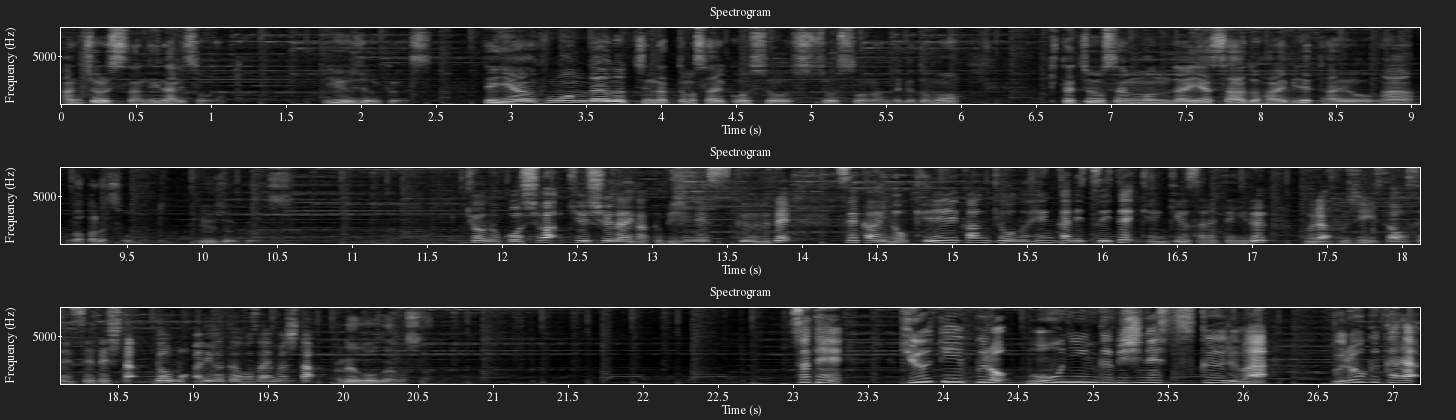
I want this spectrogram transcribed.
アン・チョルスさんになりそうだという状況です。で慰安婦問題はどっちになっても最高賞を主張しそうなんだけども北朝鮮問題やサード配備で対応が分かれそうだという状況です。今日の講師は九州大学ビジネススクールで世界の経営環境の変化について研究されている村藤勲先生でした。どうもありがとうございました。ありがとうございました。さて QT プロモーニングビジネススクールはブログから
